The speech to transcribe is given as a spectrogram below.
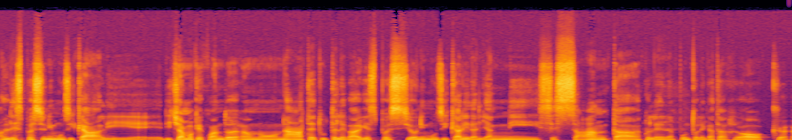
alle espressioni musicali. E diciamo che quando erano nate tutte le varie espressioni musicali dagli anni 60, quelle appunto legate al rock,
